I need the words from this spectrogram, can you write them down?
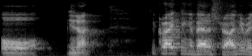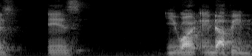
or you know, the great thing about Australia is is you won't end up in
